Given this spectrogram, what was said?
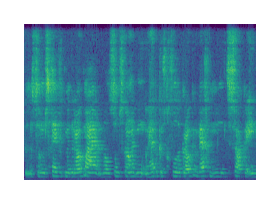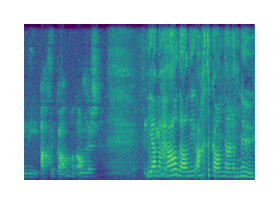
eh, soms geef ik me er ook, maar dan soms kan ik, heb ik het gevoel dat ik er ook in weg moet zakken in die achterkant. Want anders. Ja, maar haal dan die achterkant naar het nu.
